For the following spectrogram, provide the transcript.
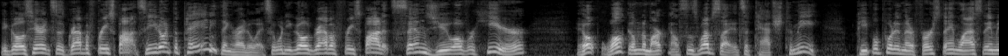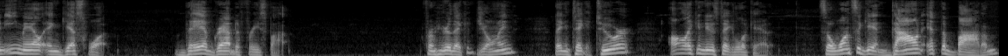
he goes here, it says grab a free spot. So you don't have to pay anything right away. So when you go grab a free spot, it sends you over here. Oh, welcome to Mark Nelson's website. It's attached to me. People put in their first name, last name, and email, and guess what? they have grabbed a free spot. From here, they can join, they can take a tour. All they can do is take a look at it. So once again, down at the bottom,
